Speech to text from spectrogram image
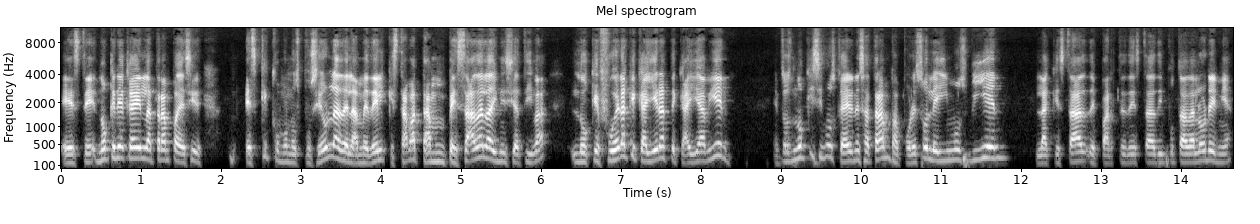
este, no quería caer en la trampa de decir, es que como nos pusieron la de la Medel, que estaba tan pesada la iniciativa, lo que fuera que cayera te caía bien. Entonces no quisimos caer en esa trampa, por eso leímos bien la que está de parte de esta diputada Lorenia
